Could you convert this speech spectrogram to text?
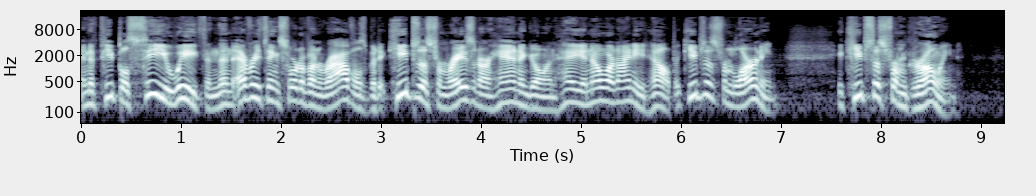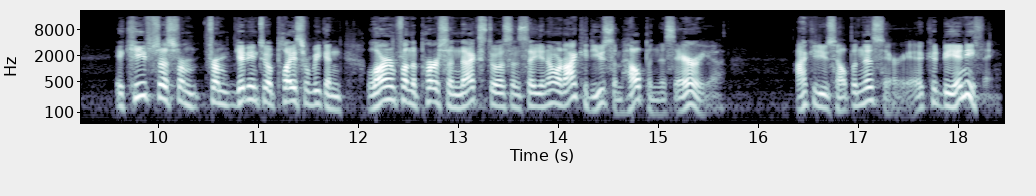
And if people see you weak, then, then everything sort of unravels, but it keeps us from raising our hand and going, hey, you know what? I need help. It keeps us from learning, it keeps us from growing. It keeps us from, from getting to a place where we can learn from the person next to us and say, you know what? I could use some help in this area. I could use help in this area. It could be anything.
